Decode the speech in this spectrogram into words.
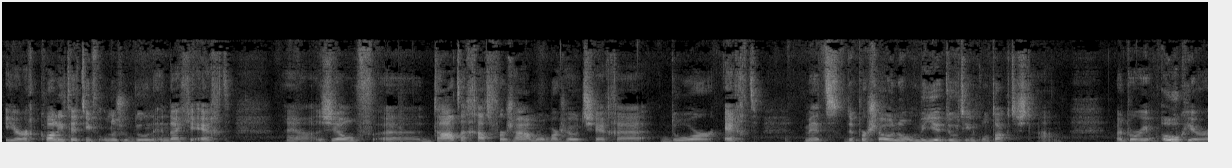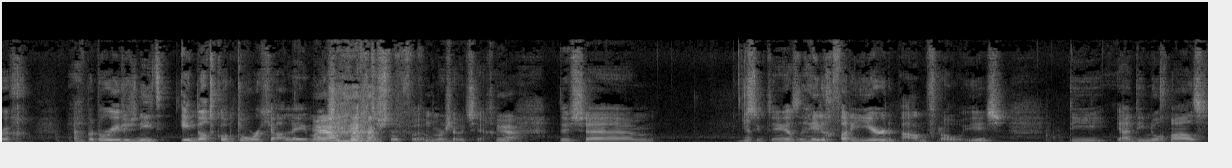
heel erg kwalitatief onderzoek doen. En dat je echt ja, zelf eh, data gaat verzamelen, om maar zo te zeggen. Door echt met de personen om wie je het doet in contact te staan. Waardoor je ook heel erg. waardoor je dus niet in dat kantoortje alleen maar Ja. zit weg te stoffen, om maar zo te zeggen. Ja. Dus, ehm, dus ik denk dat het een hele gevarieerde baan vooral is. Die, ja, die nogmaals,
